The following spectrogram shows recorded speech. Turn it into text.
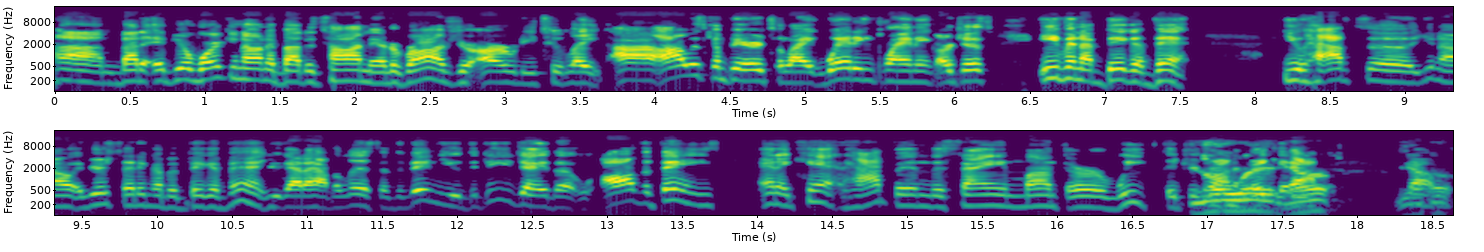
um, but if you're working on it by the time it arrives, you're already too late. I, I always compare it to like wedding planning or just even a big event. You have to, you know, if you're setting up a big event, you got to have a list of the venue, the DJ, the all the things, and it can't happen the same month or week that you're no trying way. to make it yep. out. Yeah, so,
